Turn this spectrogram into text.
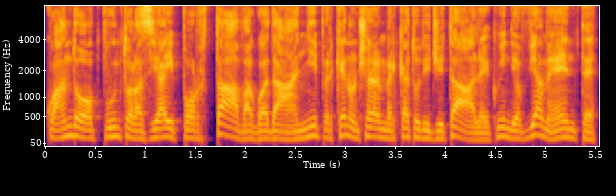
quando appunto la SIAI portava guadagni perché non c'era il mercato digitale, quindi ovviamente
